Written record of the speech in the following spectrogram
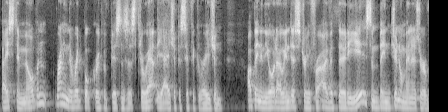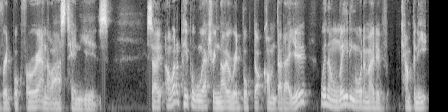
based in Melbourne, running the Redbook group of businesses throughout the Asia Pacific region. I've been in the auto industry for over 30 years and been general manager of Redbook for around the last 10 years. So a lot of people will actually know redbook.com.au. We're the leading automotive company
